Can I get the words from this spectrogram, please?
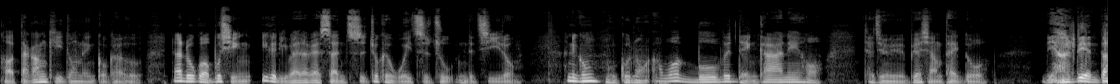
好，打钢体动能够开后。那如果不行，一个礼拜大概三次就可以维持住你的肌肉。你讲很困难啊，我不会练卡呢吼，他就不要想太多。你要练到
